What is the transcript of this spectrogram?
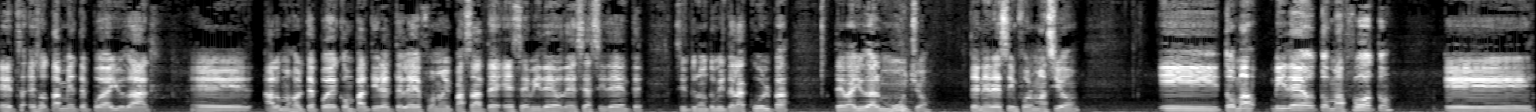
eso también te puede ayudar. Eh, a lo mejor te puede compartir el teléfono y pasarte ese video de ese accidente si tú no tuviste la culpa te va a ayudar mucho tener esa información. Y toma video, toma foto eh,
